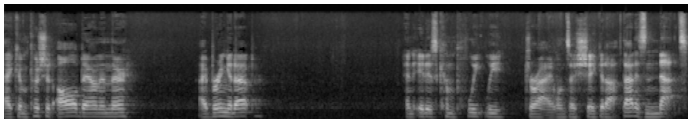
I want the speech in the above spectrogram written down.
I can push it all down in there. I bring it up and it is completely dry once I shake it off. That is nuts.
